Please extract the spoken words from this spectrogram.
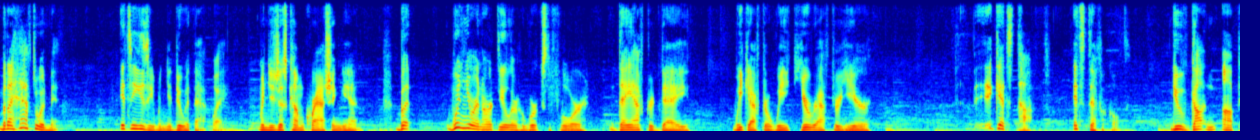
But I have to admit, it's easy when you do it that way, when you just come crashing in. But when you're an art dealer who works the floor day after day, week after week, year after year, it gets tough. It's difficult. You've gotten up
